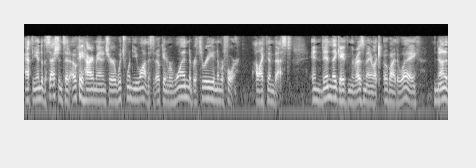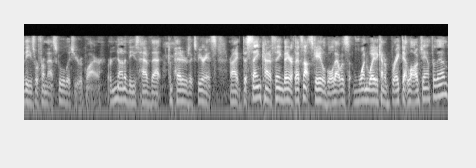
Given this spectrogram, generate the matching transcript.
at the end of the session said, okay, hiring manager, which one do you want? They said, okay, number one, number three, and number four. I like them best. And then they gave them the resume. They're Like, oh, by the way, none of these were from that school that you require, or none of these have that competitor's experience, right? The same kind of thing there. That's not scalable. That was one way to kind of break that logjam for them.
